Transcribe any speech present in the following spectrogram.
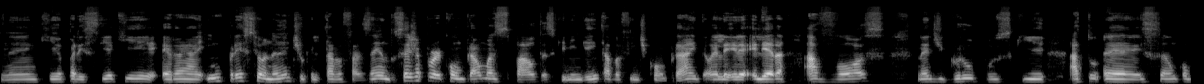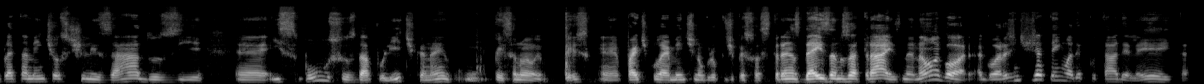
né, que parecia que era impressionante o que ele estava fazendo, seja por comprar umas pautas que ninguém estava afim de comprar, então ele, ele, ele, era a voz né, de grupos que é, são completamente hostilizados e é, expulsos da política, né, pensando é, particularmente no grupo de pessoas trans, 10 anos atrás, né, não agora, agora a gente já tem uma deputada eleita,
